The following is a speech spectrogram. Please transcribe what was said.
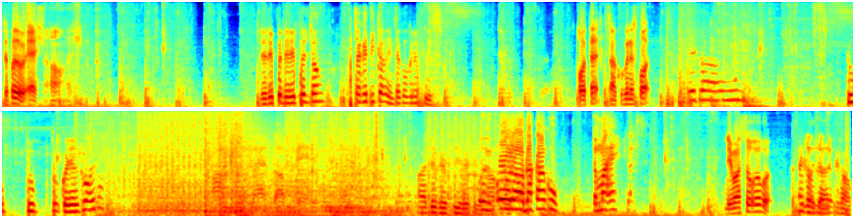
Siapa tu? Ash. Ah, ash. Dia rappel dia rappel Cong Pecahkan tingkap ni takut kena fuse Spotted. Aku kena spot. Eh kau Tu tu tu kau jangan keluar tu standing. Ada kena fuse nanti Oh, oh lah belakang aku. Temat eh. Dia masuk ke apa? Kau belum. atas kau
